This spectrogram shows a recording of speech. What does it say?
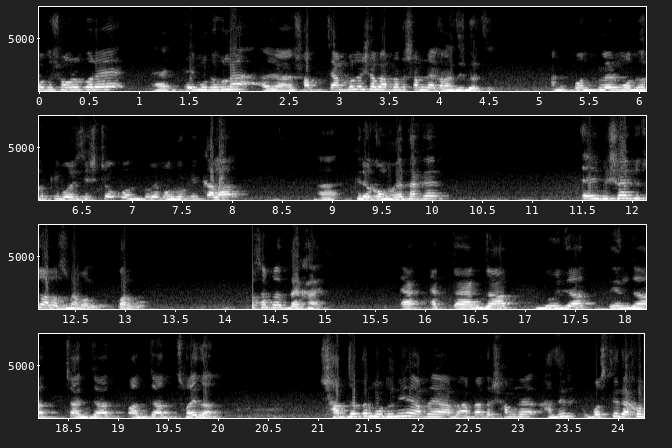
মধু সংগ্রহ করে এই মধুগুলা সব স্যাম্পল হিসাবে আপনাদের সামনে এখন হাজির করেছি। আমি কোন ফুলের মধুর কি বৈশিষ্ট্য, কোন ফুলের মধুর কি কালার কীরকম হয়ে থাকে, এই বিষয়ে কিছু আলোচনা বলব করব। আপনার দেখায়। একটা এক জাত, দুই জাত, তিন জাত, চার জাত, পাঁচ জাত, ছয় জাত। সাত জাতের মধু নিয়ে আপনি আপনাদের সামনে হাজির উপস্থিত এখন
